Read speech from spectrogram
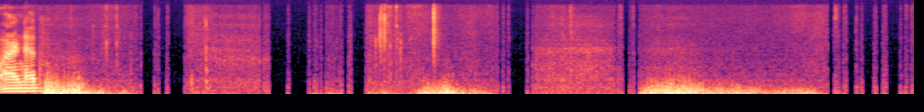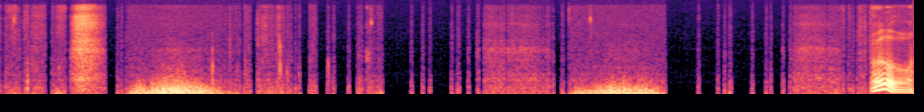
Ironhead. Ooh.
